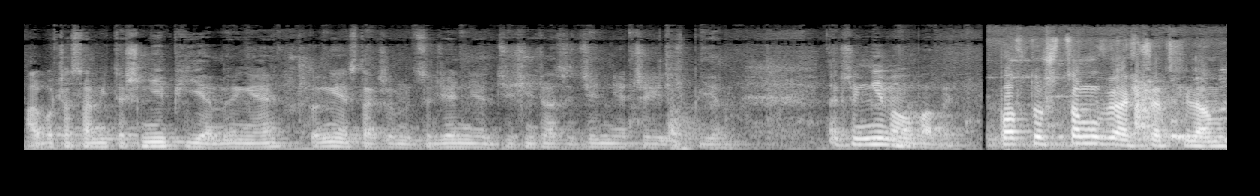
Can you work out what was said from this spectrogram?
albo czasami też nie pijemy, nie? To nie jest tak, że my codziennie, 10 razy dziennie czy ileś pijemy. Także nie ma obawy. Powtórz, co mówiłaś przed chwilą.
